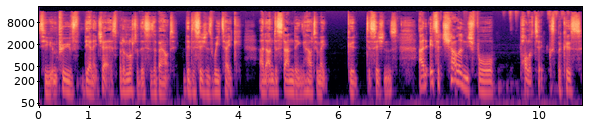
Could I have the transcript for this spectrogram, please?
to improve the NHS, but a lot of this is about the decisions we take and understanding how to make good decisions. And it's a challenge for politics because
